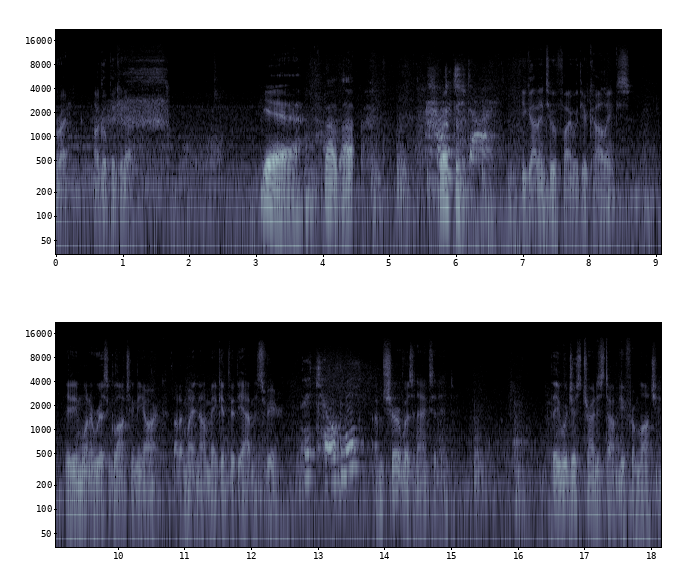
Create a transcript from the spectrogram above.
Right, I'll go pick it up. Yeah, about that. How We'll did you to- die? You got into a fight with your colleagues. They didn't want to risk launching the Ark. Thought I might not make it through the atmosphere. They killed me? I'm sure it was an accident. They were just trying to stop you from launching.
